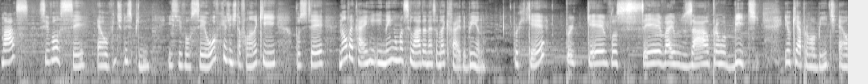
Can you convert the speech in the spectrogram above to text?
Mas se você é ouvinte do Spin e se você ouve o que a gente tá falando aqui, você não vai cair em nenhuma cilada nessa Black Friday, Bino. Por quê? Porque você vai usar o Promobit. E o que é a Promobit? É a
